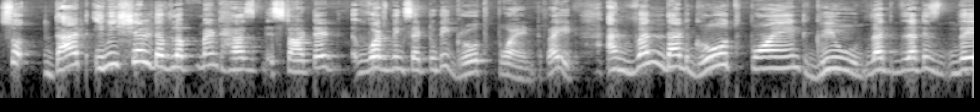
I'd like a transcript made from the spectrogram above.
So that initial development has started what's being said to be growth point right? And when that growth point grew that that is they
